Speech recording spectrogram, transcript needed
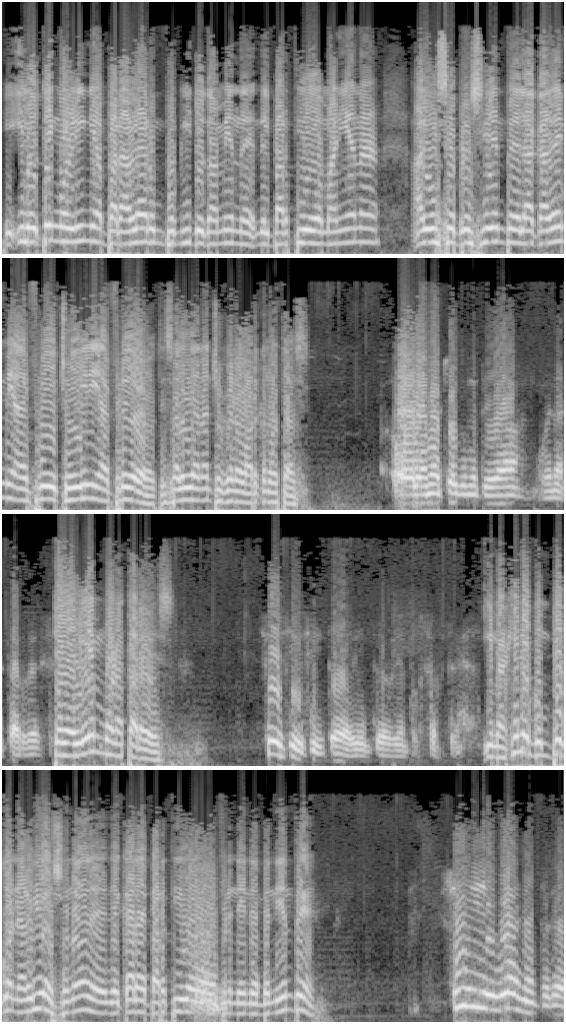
y, y lo tengo en línea para hablar un poquito también de- del partido de mañana al vicepresidente de la academia, Alfredo Chodini. Alfredo, te saluda Nacho Genovar, ¿cómo estás? Hola Nacho, ¿cómo te va? Buenas tardes. ¿Todo bien? Buenas tardes. Sí, sí, sí, todo bien, todo bien, por suerte. Imagino que un poco nervioso, ¿no? De, de cara al partido frente a Independiente. Sí, bueno, pero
